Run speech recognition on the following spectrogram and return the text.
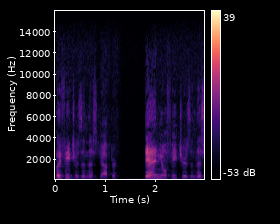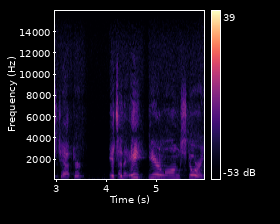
but he features in this chapter. Daniel features in this chapter. It's an eight year long story.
